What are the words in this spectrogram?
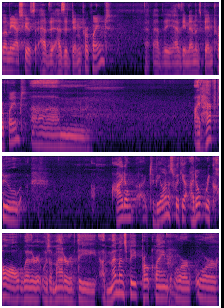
Let me ask you, is- have, the- has it been proclaimed? Have the, have the amendments been proclaimed? Um, I'd have to, I don't, to be honest with you, I don't recall whether it was a matter of the amendments being proclaimed or, or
